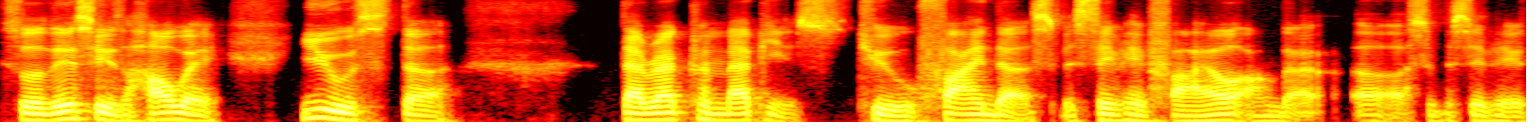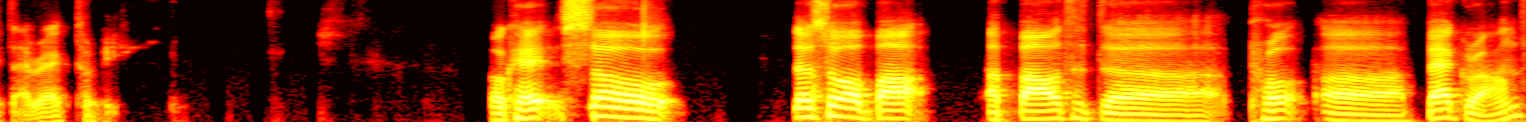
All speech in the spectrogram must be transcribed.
So this is how we use the directory mappings to find a specific file on the uh, specific directory. Okay so that's all about about the pro uh, background.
